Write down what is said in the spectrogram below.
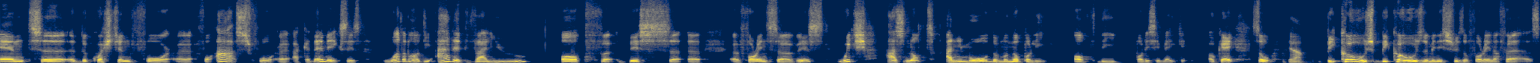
and uh, the question for, uh, for us, for uh, academics, is what about the added value of uh, this uh, uh, foreign service, which has not anymore the monopoly of the policy making? Okay, so yeah, because because the ministries of foreign affairs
